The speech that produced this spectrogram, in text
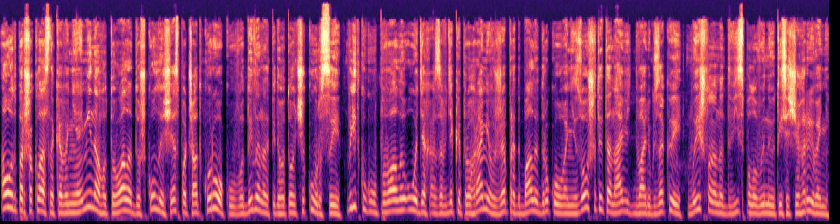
А от першокласника Веніаміна готували до школи ще з початку року, водили на підготовчі курси. Влітку купували одяг, а завдяки програмі вже придбали друковані зошити та навіть два рюкзаки. Вийшло на 2,5 тисячі гривень.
